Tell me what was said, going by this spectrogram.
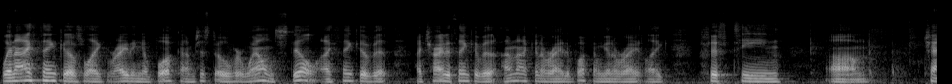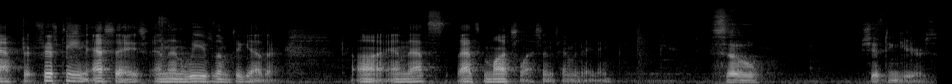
When I think of like writing a book, I'm just overwhelmed still. I think of it, I try to think of it, I'm not going to write a book, I'm going to write like 15 um, chapter, 15 essays, and then weave them together. Uh, and that's, that's much less intimidating. So, shifting gears,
